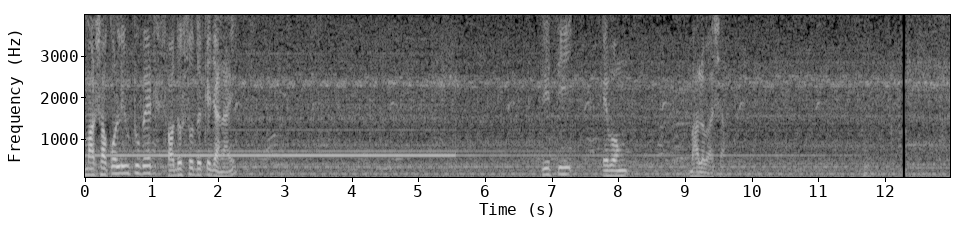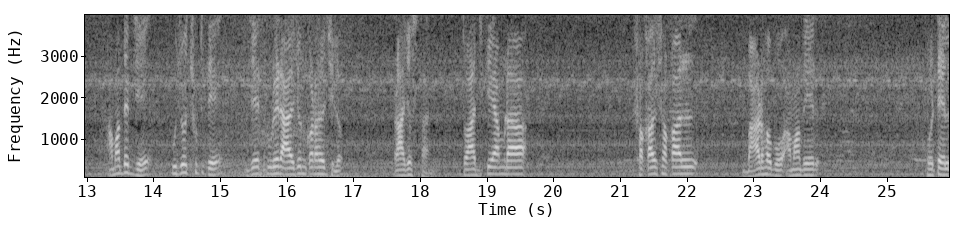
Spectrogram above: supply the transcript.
আমার সকল ইউটিউবের সদস্যদেরকে জানাই প্রীতি এবং ভালোবাসা। আমাদের যে পুজোর ছুটিতে যে ট্যুরের আয়োজন করা হয়েছিল রাজস্থান, তো আজকে আমরা সকাল সকাল বার হব আমাদের হোটেল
